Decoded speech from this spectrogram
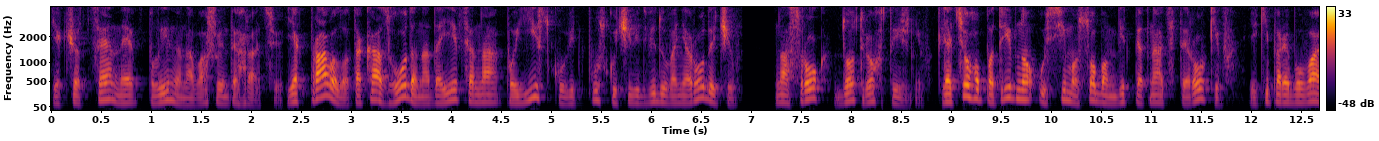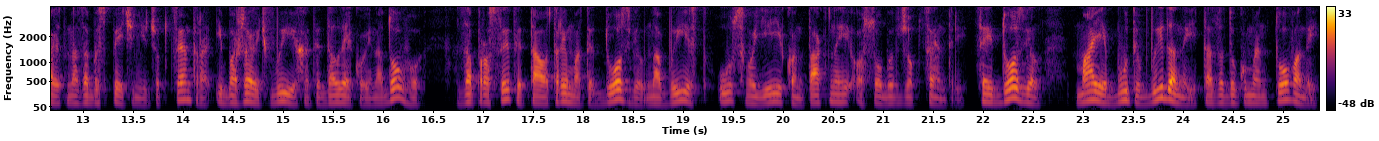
якщо це не вплине на вашу інтеграцію. Як правило, така згода надається на поїздку, відпустку чи відвідування родичів на срок до трьох тижнів. Для цього потрібно усім особам від 15 років, які перебувають на забезпеченні джоб-центра і бажають виїхати далеко і надовго, запросити та отримати дозвіл на виїзд у своєї контактної особи в джоб-центрі. Цей дозвіл має бути виданий та задокументований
